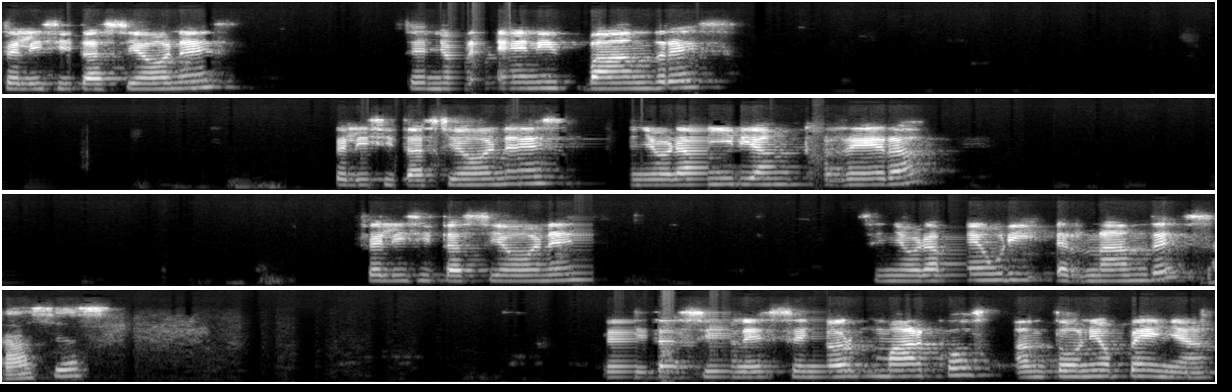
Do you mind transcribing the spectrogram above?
Felicitaciones. Señor Enid Bandres. Felicitaciones. Señora Miriam Carrera. Felicitaciones. Señora Meuri Hernández. Gracias. Felicitaciones. Señor Marcos Antonio Peña.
